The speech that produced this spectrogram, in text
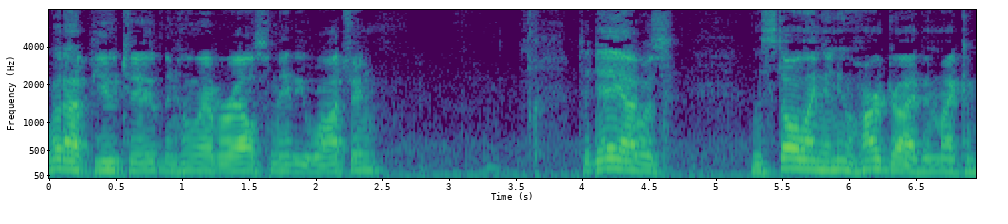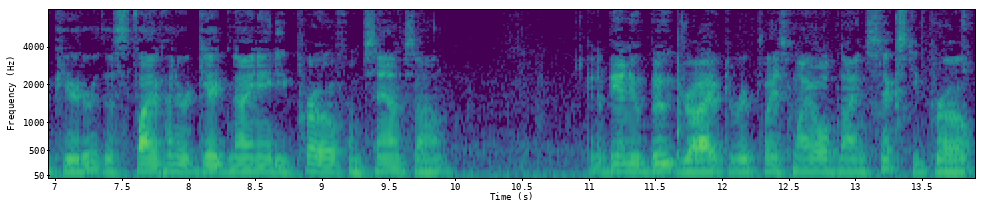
What up, YouTube, and whoever else may be watching? Today I was installing a new hard drive in my computer, this 500 gig 980 Pro from Samsung. Going to be a new boot drive to replace my old 960 Pro,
